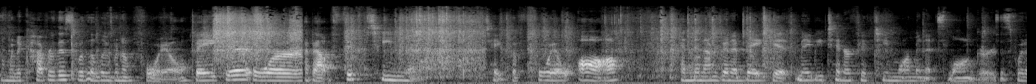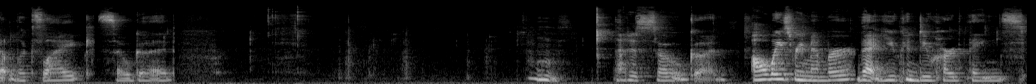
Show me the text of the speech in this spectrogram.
I'm gonna cover this with aluminum foil. Bake it for about 15 minutes. Take the foil off and then I'm gonna bake it maybe 10 or 15 more minutes longer. This is what it looks like. So good. Mm, that is so good. Always remember that you can do hard things.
